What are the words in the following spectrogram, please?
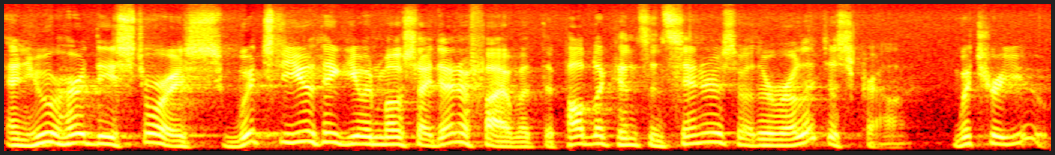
and you heard these stories, which do you think you would most identify with, the publicans and sinners or the religious crowd? Which are you?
